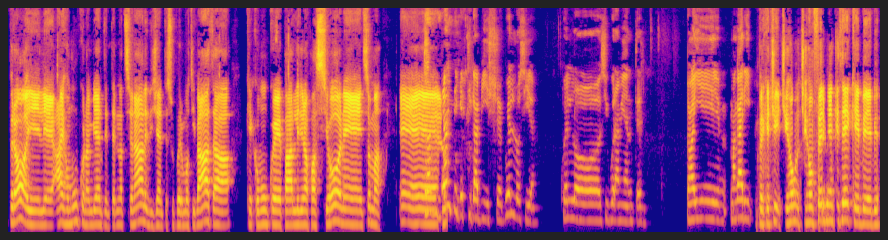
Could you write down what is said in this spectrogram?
però hai comunque un ambiente internazionale di gente super motivata che comunque parli di una passione, insomma... È... C'è gente che ti capisce, quello sì, quello sicuramente. Poi magari... Perché ci, ci, ci confermi anche te che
